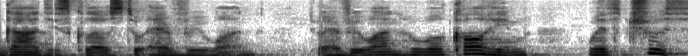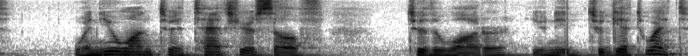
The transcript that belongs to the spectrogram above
God is close to everyone, to everyone who will call him with truth. When you want to attach yourself to the water, you need to get wet.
